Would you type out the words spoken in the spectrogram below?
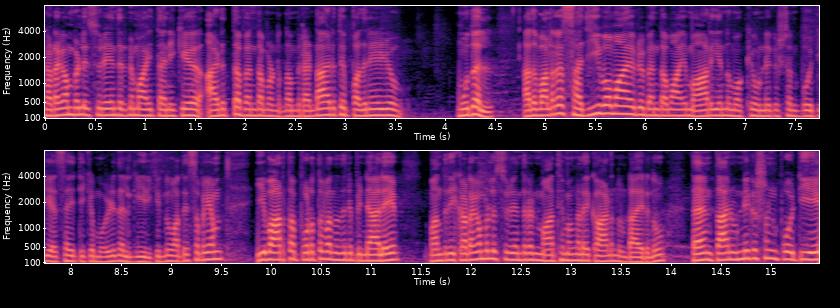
കടകംപള്ളി സുരേന്ദ്രനുമായി തനിക്ക് അടുത്ത ബന്ധമുണ്ടെന്നും രണ്ടായിരത്തി പതിനേഴ് മുതൽ അത് വളരെ സജീവമായ ഒരു ബന്ധമായി മാറിയെന്നുമൊക്കെ ഉണ്ണികൃഷ്ണൻ പോറ്റി എസ് ഐ ടിക്ക് മൊഴി നൽകിയിരിക്കുന്നു. അതേസമയം ഈ വാർത്ത പുറത്തു വന്നതിന് പിന്നാലെ മന്ത്രി കടകംപള്ളി സുരേന്ദ്രൻ മാധ്യമങ്ങളെ കാണുന്നുണ്ടായിരുന്നു. താൻ താൻ ഉണ്ണികൃഷ്ണൻ പോറ്റിയെ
